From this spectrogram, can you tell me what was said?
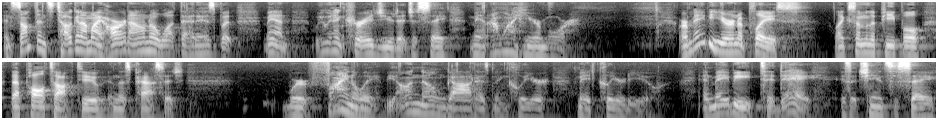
and something's tugging on my heart. I don't know what that is, but man, we would encourage you to just say, man, I want to hear more. Or maybe you're in a place like some of the people that Paul talked to in this passage, where finally the unknown God has been clear, made clear to you. And maybe today is a chance to say,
